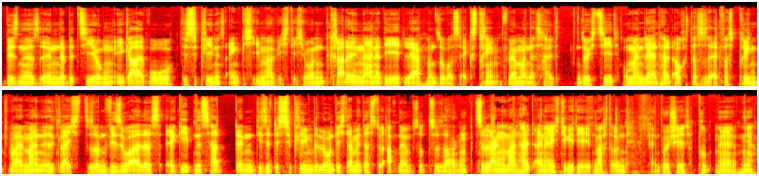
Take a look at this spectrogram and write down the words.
Business, in der Beziehung, egal wo. Disziplin ist eigentlich immer wichtig und gerade in einer Diät lernt man sowas extrem, wenn man es halt durchzieht. Und man lernt halt auch, dass es etwas bringt, weil man gleich so ein visuelles Ergebnis hat, denn diese Disziplin belohnt dich damit, dass du abnimmst sozusagen. Solange man halt eine richtige Diät macht und kein Bullshit, äh, ja,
